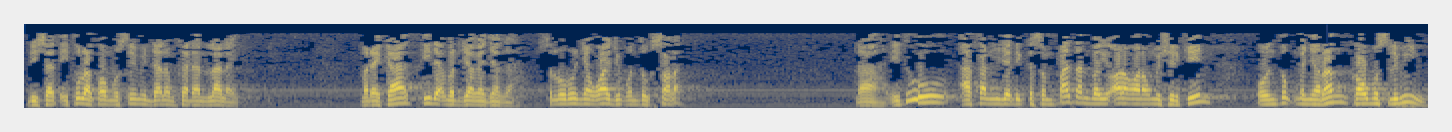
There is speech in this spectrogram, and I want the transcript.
di saat itulah kaum muslimin dalam keadaan lalai. Mereka tidak berjaga-jaga. Seluruhnya wajib untuk salat Nah, itu akan menjadi kesempatan bagi orang-orang musyrikin untuk menyerang kaum muslimin.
